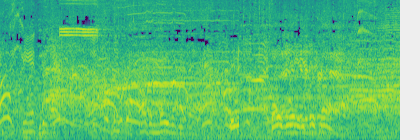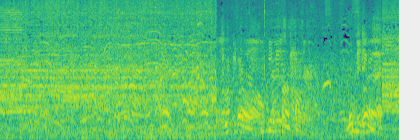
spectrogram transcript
Can't get it. That's amazing defense. That is the end of the first half. Week 12, team sponsor. Lindy West.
